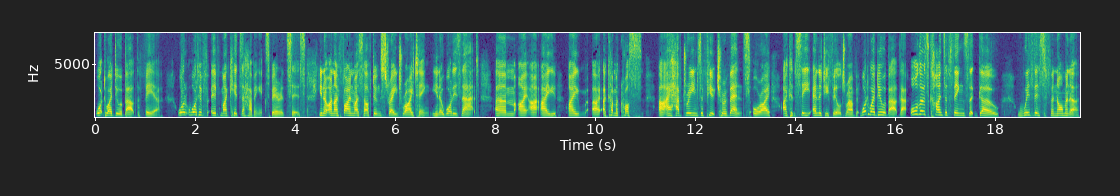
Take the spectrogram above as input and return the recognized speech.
What do i do about the fear? What what if if my kids are having experiences? You know and i find myself doing strange writing. You know what is that? Um, I, I i i i come across uh, I have dreams of future events, or I, I can see energy fields around it. What do I do about that? All those kinds of things that go with this phenomena.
